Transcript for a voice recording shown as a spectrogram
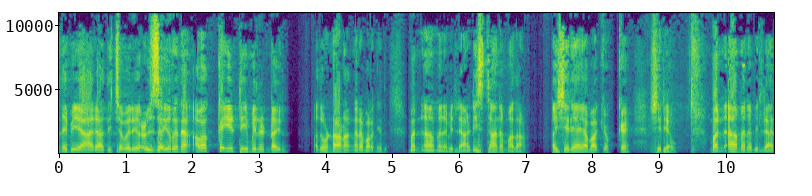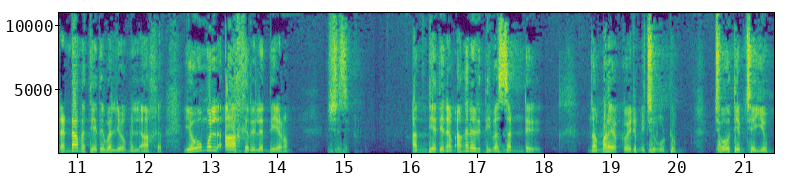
നബിയെ ആരാധിച്ചവര് ഉസൈറിനെ അവൊക്കെ ഈ ടീമിൽ ഉണ്ടായിരുന്നു അതുകൊണ്ടാണ് അങ്ങനെ പറഞ്ഞത്. മൻ ആമനബില്ല അടിസ്ഥാനം അതാണ്. അത് ശരിയായ ബാക്കിയൊക്കെ ശരിയാവും. മൻ ആമനബില്ല രണ്ടാമത്തേത് വൽ യോമുൽ ആഹിർ യോമുൽ ആഹിറിൽ എന്ത് ചെയ്യണം? വിശ്വസിക്കണം. അന്ത്യദിനം. അങ്ങനെ ഒരു ദിവസം ഉണ്ട് നമ്മളെയൊക്കെ ഒരുമിച്ച് കൂട്ടും ചോദ്യം ചെയ്യും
